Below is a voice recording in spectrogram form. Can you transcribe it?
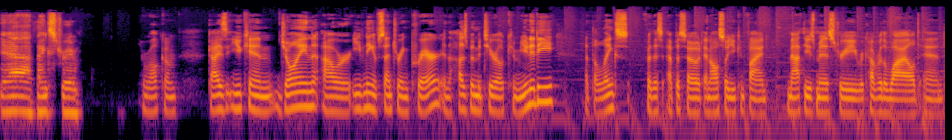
Yeah, thanks, Drew. You're welcome. Guys, you can join our evening of centering prayer in the husband material community at the links for this episode. And also, you can find Matthew's ministry, Recover the Wild, and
